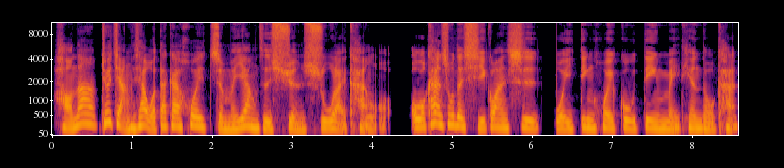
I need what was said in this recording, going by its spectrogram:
好，那就讲一下我大概会怎么样子选书来看哦。我看书的习惯是。我一定会固定每天都看，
